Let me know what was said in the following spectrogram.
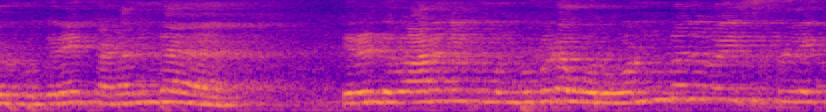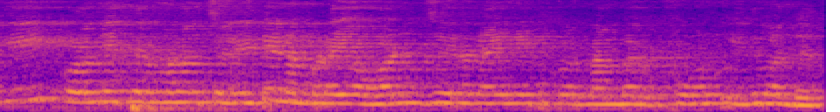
விரும்புகிறேன். கடந்த இரண்டு வாரங்களுக்கு முன்பு கூட ஒரு ஒன்பது வயசு பிள்ளைக்கு குழந்தை திருமணம் சொல்லிட்டு நம்முடைய ஒன் ஜீரோ நைன் எயிட்டுக்கு ஒரு நம்பர் ஃபோன் இது வந்தது.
